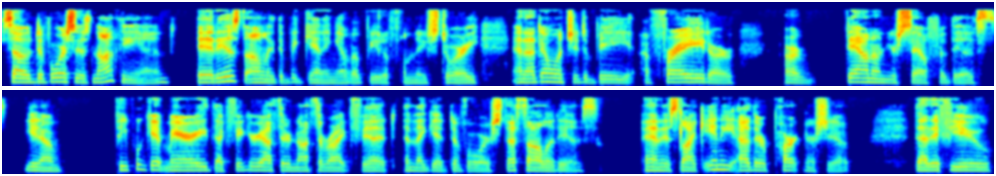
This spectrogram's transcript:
So divorce is not the end. It is only the beginning of a beautiful new story. And I don't want you to be afraid or, or down on yourself for this. You know, people get married, they figure out they're not the right fit and they get divorced. That's all it is. And it's like any other partnership that if you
